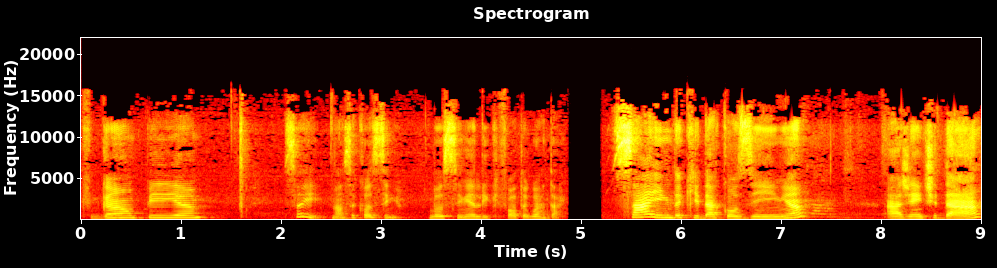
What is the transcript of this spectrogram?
fogão, pia. Isso aí, nossa cozinha. Loucinha ali que falta guardar. Saindo aqui da cozinha, a gente dá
